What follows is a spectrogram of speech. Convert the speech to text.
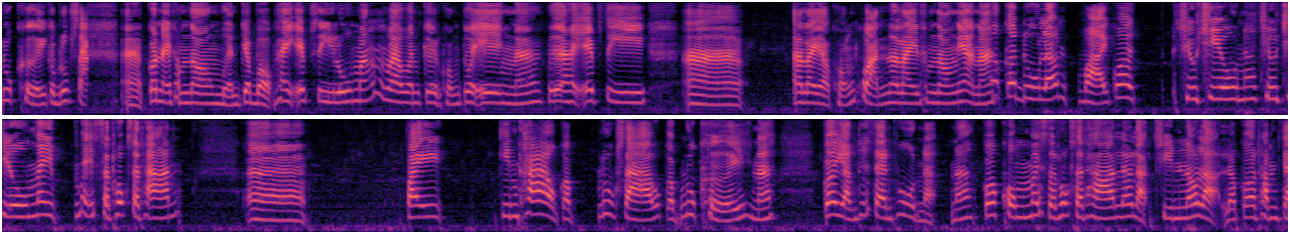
ลูกเขยกับลูกสาวอ่าก็ในทำนองเหมือนจะบอกให้ FC รู้มั้งว่าวันเกิดของตัวเองนะ เพื่อให้ FC อ่าอะไรอะของขวัญอะไรทำนองเนี้ยนะก็ดูแล้วหวายก็ชิวๆนะ ชิวๆไม่ไม่สะทกสะท้านอ่าไปกินข้าวกับลูกสาวกับลูกเขยนะก็อย่างที่แซนพูดน่ะนะก็คงไม่สะทกสะท้านแล้วล่ะชินแล้วล่ะ แล้วก็ทำใจ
